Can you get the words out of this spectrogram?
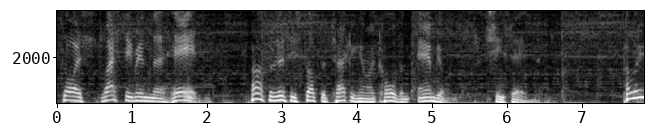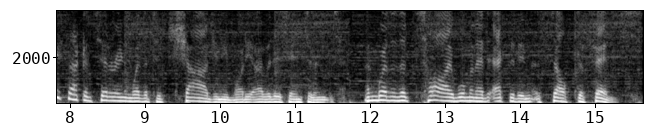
so I slashed him in the head. After this, he stopped attacking and I called an ambulance, she said. Police are considering whether to charge anybody over this incident and whether the Thai woman had acted in self-defense.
